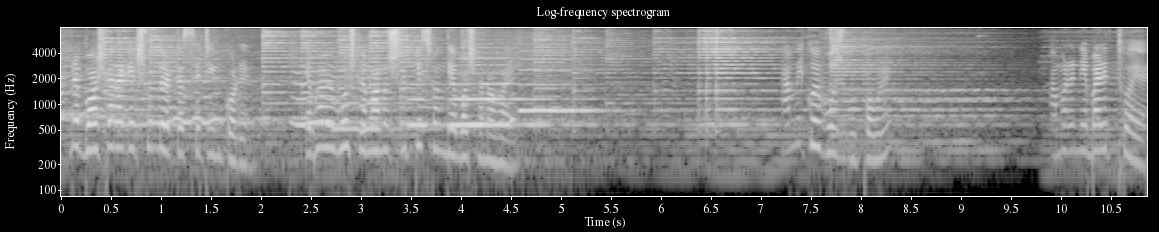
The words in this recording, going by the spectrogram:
আপনি বসার আগে সুন্দর একটা সেটিং করেন। এভাবে বসলে মানুষের পিছন দিয়ে বসানো হয়। আমি কই বসবো পরে? আমার নিয়ে বাড়ির থয়ে।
